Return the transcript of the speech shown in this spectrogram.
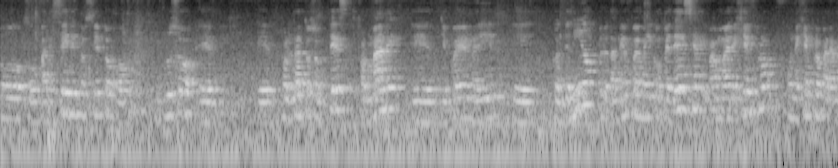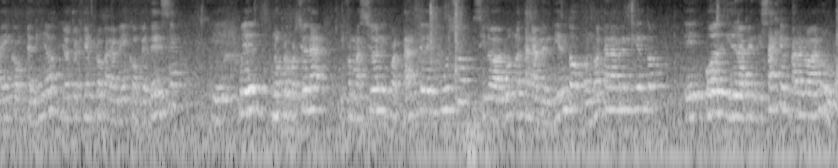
o, o pareceres, ¿no es cierto? O incluso, por lo tanto, son test formales que pueden medir contenido, pero también puede medir competencia y vamos a ver ejemplos, un ejemplo para medir contenido y otro ejemplo para medir competencia. puede, nos proporciona información importante del curso, si los alumnos están aprendiendo o no están aprendiendo, eh, o, y del aprendizaje para los alumnos.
